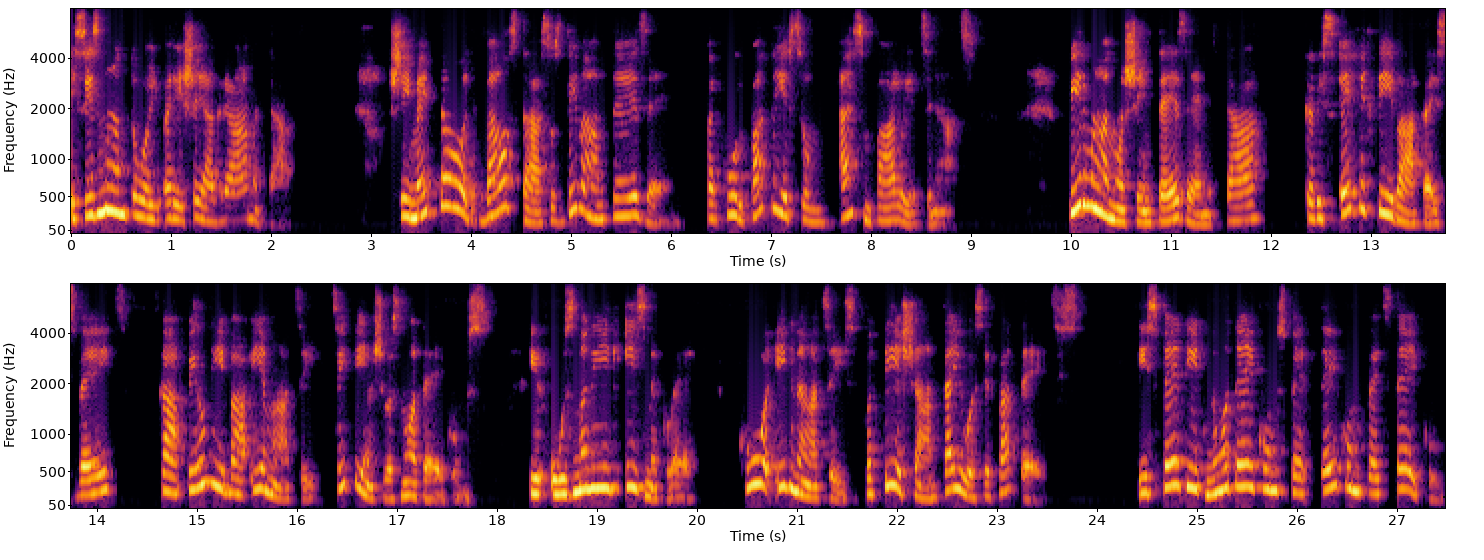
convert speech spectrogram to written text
es izmantoju arī šajā grāmatā. Šī metode balstās uz divām tēzēm, par kuru patiesumu esmu pārliecināts. Pirmā no šīm tēzēm ir tā, ka visefektīvākais veids, kā pilnībā iemācīt citiem šos noteikumus, ir uzmanīgi izmeklēt, ko Ignācijas patiešām tajos ir pateicis. Izpētīt noteikumus pēc teikuma pēc teikuma,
